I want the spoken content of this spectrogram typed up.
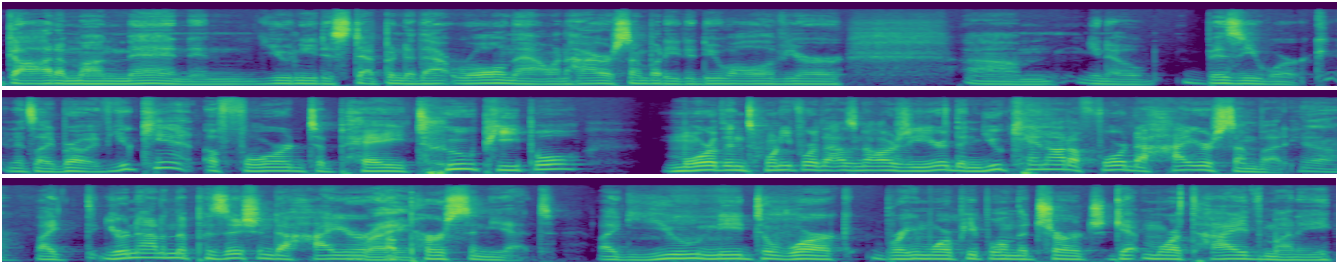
God among men, and you need to step into that role now and hire somebody to do all of your, um, you know, busy work. And it's like, bro, if you can't afford to pay two people more than twenty four thousand dollars a year, then you cannot afford to hire somebody. Yeah. like you're not in the position to hire Right. a person yet. Like you need to work, bring more people in the church, get more tithe money,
